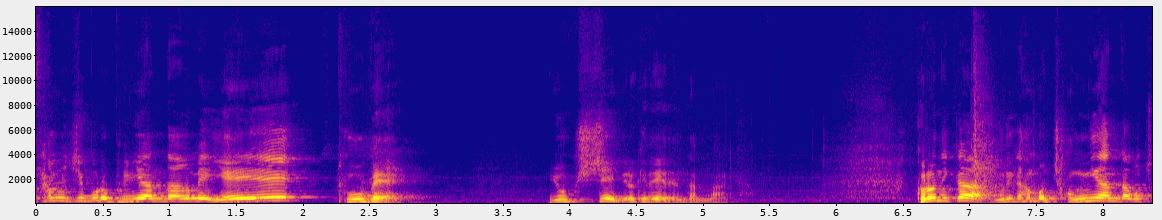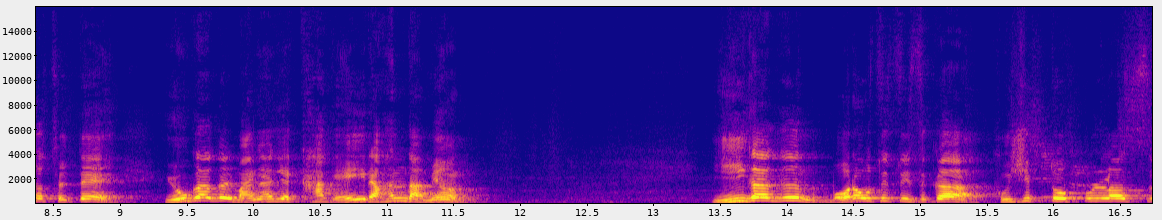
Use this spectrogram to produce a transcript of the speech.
30으로 분리한 다음에 얘의 2배 60 이렇게 돼야 된단 말이야 그러니까 우리가 한번 정리한다고 쳤을 때 요각을 만약에 각 A라 한다면 이 각은 뭐라고 쓸 수 있을까? 90도 플러스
